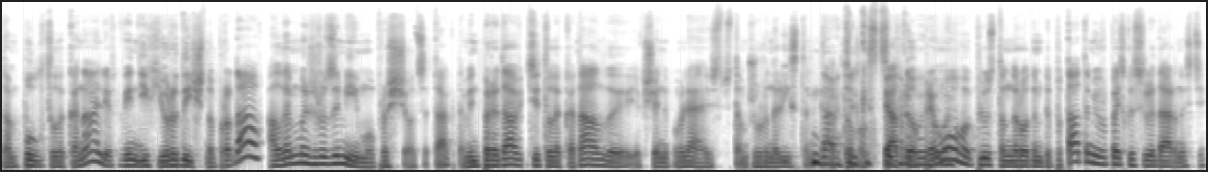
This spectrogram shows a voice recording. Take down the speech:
там пул телеканалів. Він їх юридично продав, але ми ж розуміємо про що це. Так там він передав ці телеканали, якщо я не помиляюсь, там журналістам да, п'ятого, п'ятого прямого, плюс там народним депутатам Європейської солідарності.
